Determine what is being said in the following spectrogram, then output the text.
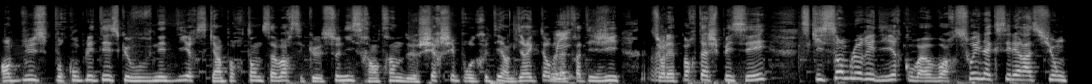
En plus, pour compléter ce que vous venez de dire, ce qui est important de savoir, c'est que Sony serait en train de chercher pour recruter un directeur de la stratégie sur les portages PC, ce qui semblerait dire qu'on va avoir soit une accélération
